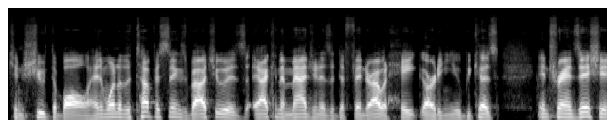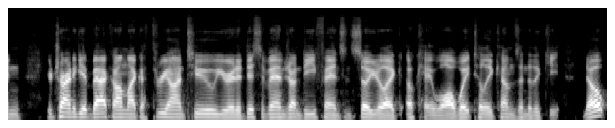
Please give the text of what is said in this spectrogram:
can shoot the ball, and one of the toughest things about you is I can imagine as a defender I would hate guarding you because in transition you're trying to get back on like a three on two, you're at a disadvantage on defense, and so you're like, okay, well I'll wait till he comes into the key. Nope,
